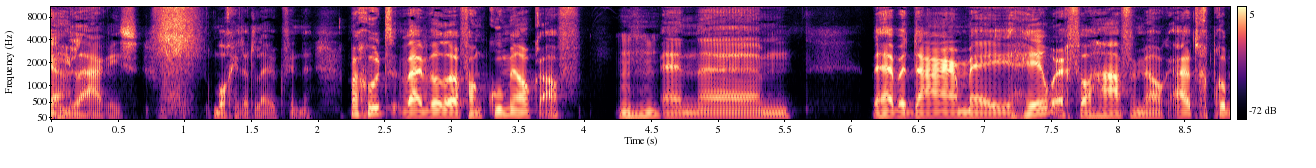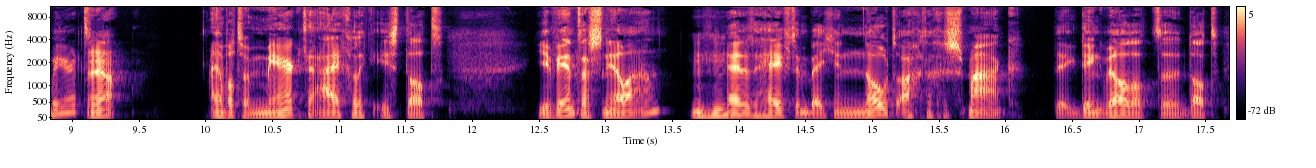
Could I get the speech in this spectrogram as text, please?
Ja. hilarisch. Mocht je dat leuk vinden. Maar goed, wij wilden van koemelk af. Mhm. En ehm, we hebben daarmee heel erg veel havermelk uitgeprobeerd. ja. En wat we merkten eigenlijk is dat je went daar snel aan. Hè, het heeft een beetje een nootachtige smaak. Ik denk wel dat, eh, dat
